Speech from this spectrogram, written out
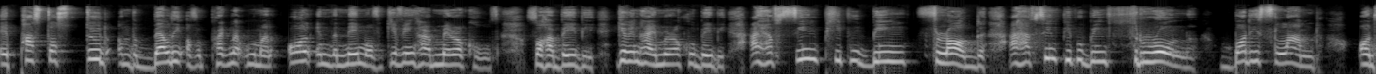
A pastor stood on the belly of a pregnant woman, all in the name of giving her miracles for her baby, giving her a miracle baby. I have seen people being flogged. I have seen people being thrown, body slammed on,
